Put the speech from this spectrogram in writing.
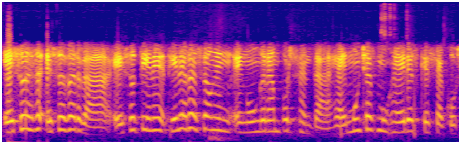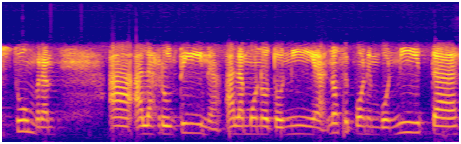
Eso es, eso es verdad, eso tiene, tiene razón en, en un gran porcentaje. Hay muchas mujeres que se acostumbran a, a la rutina, a la monotonía, no se ponen bonitas,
